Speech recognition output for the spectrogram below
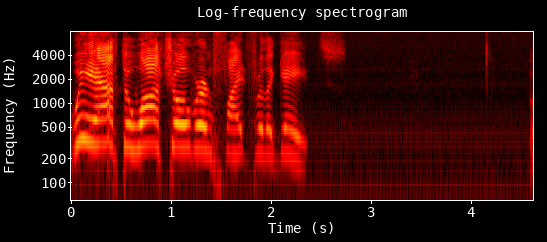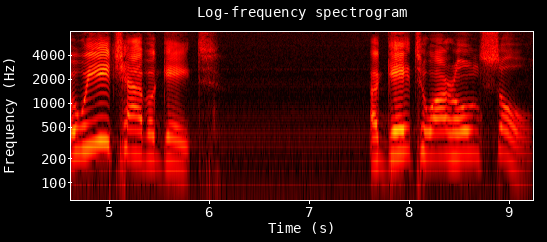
we have to watch over and fight for the gates. But we each have a gate, a gate to our own soul.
